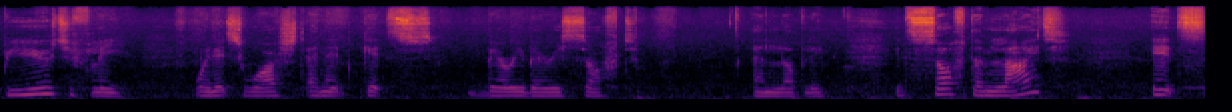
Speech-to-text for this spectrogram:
beautifully when it's washed and it gets very, very soft and lovely. It's soft and light. It's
